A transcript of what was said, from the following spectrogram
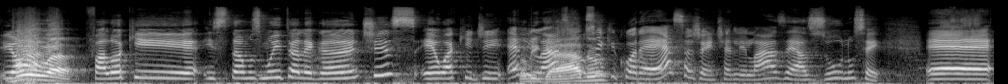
E, ó, Boa! Falou que estamos muito elegantes. Eu aqui de. É lilás? não sei que cor é essa, gente. É lilás, é azul, não sei. É,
